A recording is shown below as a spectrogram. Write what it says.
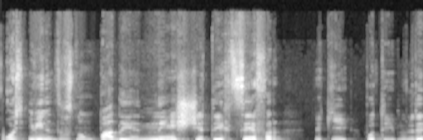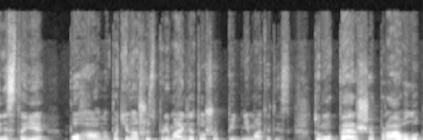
Ось і він в основному падає нижче тих цифр які потрібно. Людині стає погано. Потім вона щось приймає для того, щоб піднімати тиск. Тому перше правило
